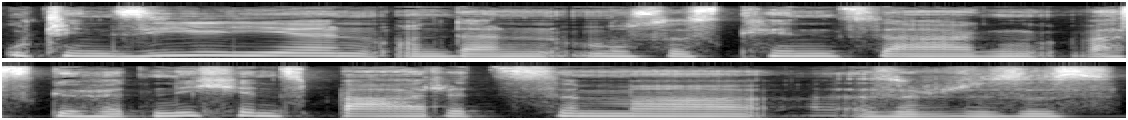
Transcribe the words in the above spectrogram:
Utensilien und dann muss das Kind sagen, was gehört nicht ins Badezimmer. Also das ist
